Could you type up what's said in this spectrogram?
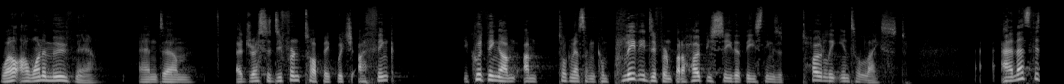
Well, I want to move now and um, address a different topic, which I think you could think I'm, I'm, talking about something completely different, but I hope you see that these things are totally interlaced. And that's the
